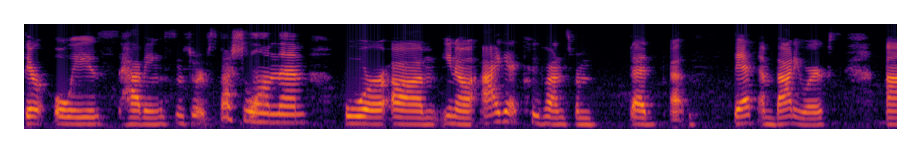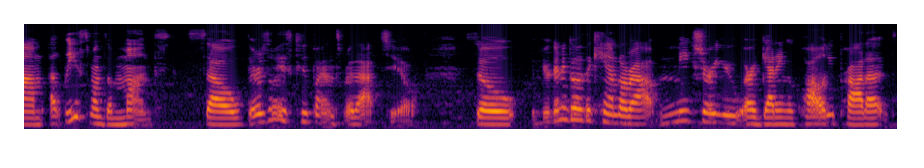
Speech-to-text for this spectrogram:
they're always having some sort of special on them. Or, um, you know, I get coupons from Bed, uh, Bath and Body Works um, at least once a month. So there's always coupons for that too. So if you're going to go the candle route, make sure you are getting a quality product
